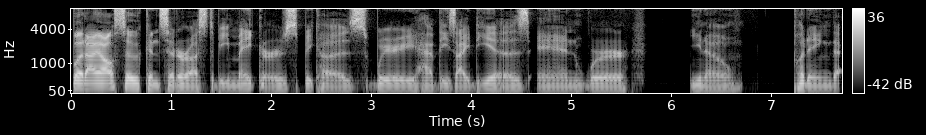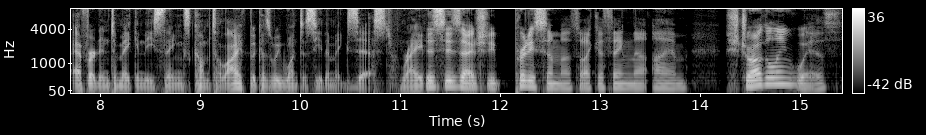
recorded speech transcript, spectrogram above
but I also consider us to be makers because we have these ideas and we're, you know, putting the effort into making these things come to life because we want to see them exist, right? This is actually pretty similar to like a thing that I am struggling with,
